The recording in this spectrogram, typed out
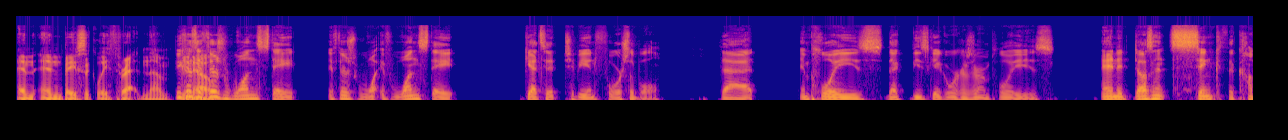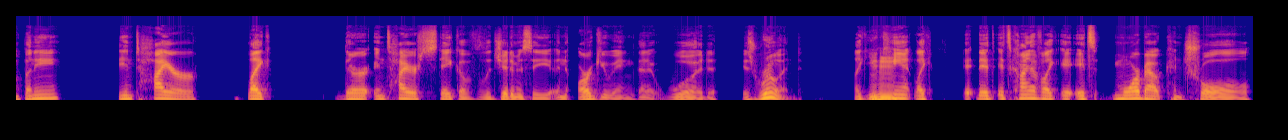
and and basically threaten them. you Because know? if there's one state, if there's one, if one state gets it to be enforceable that employees that these gig workers are employees, and it doesn't sink the company, the entire like their entire stake of legitimacy in arguing that it would is ruined. Like you Mhm. can't like it, it, it's kind of like it, it's more about control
